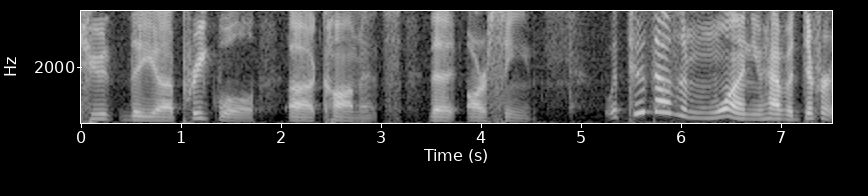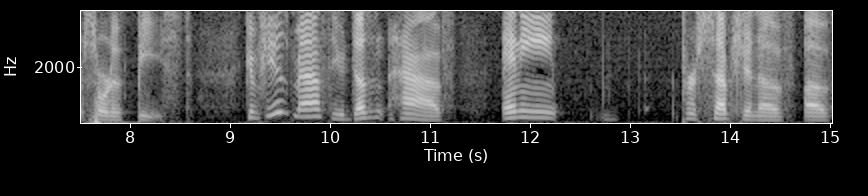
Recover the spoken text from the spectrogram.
to the uh, prequel uh, comments that are seen. With 2001, you have a different sort of beast. Confused Matthew doesn't have any perception of of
